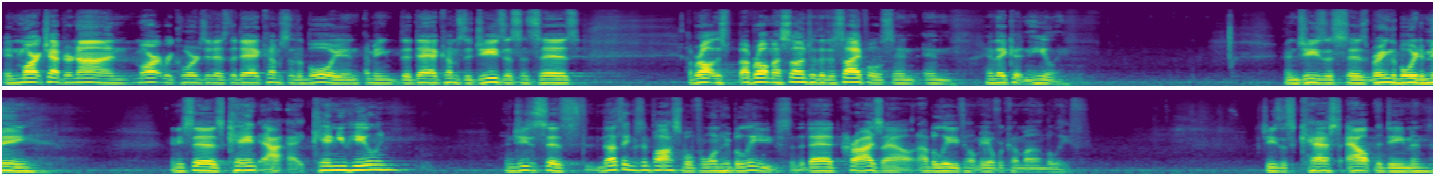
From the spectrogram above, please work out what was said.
In Mark chapter 9, Mark records it as the dad comes to the boy, and I mean, the dad comes to Jesus and says, I brought, this, I brought my son to the disciples, and, and, and they couldn't heal him. And Jesus says, Bring the boy to me. And he says, Can, I, can you heal him? And Jesus says, Nothing's impossible for one who believes. And the dad cries out, I believe, help me overcome my unbelief. Jesus cast out the demon.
